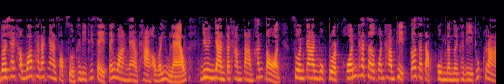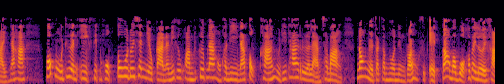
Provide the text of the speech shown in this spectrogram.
โดยใช้คำว่าพนักงานสอบสวนคดีพิเศษได้วางแนวทางเอาไว้อยู่แล้ว ยืนยันจะทำตามขั้นตอน ส่วนการบุกตรวจค้น ถ้าเจอคนทำผิดก็จะจับกลุ่มดำเนินคดีทุกรายนะคะพบหมูเถื่อนอีก 16 ตู้ด้วยเช่นเดียวกัน อันนี้คือความคืบหน้าของคดีนะ ตกค้างอยู่ที่ท่าเรือแหลมฉบัง นอกเหนือจากจำนวน 161 ก็เอามาบวกเข้าไปเลยค่ะ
